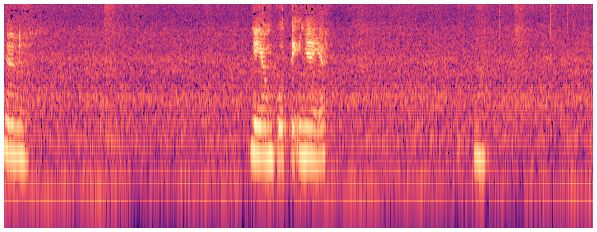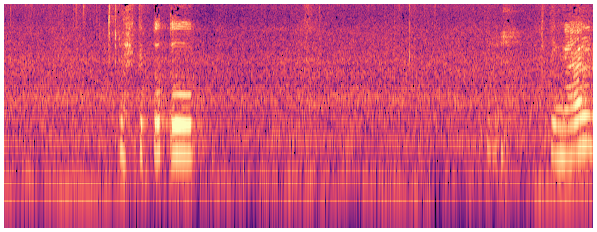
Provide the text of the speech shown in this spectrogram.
Ini yang putihnya ya. Hmm. Udah ketutup. Tinggal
